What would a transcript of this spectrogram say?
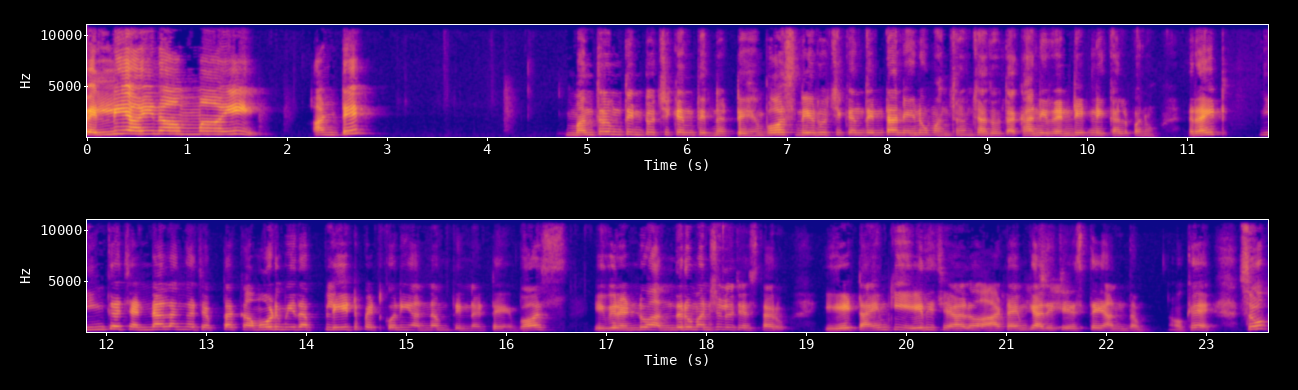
పెళ్ళి అయిన అమ్మాయి అంటే మంత్రం తింటూ చికెన్ తిన్నట్టే. బాస్ నేను చికెన్ తింటా నేను మంత్రం చదువుతా కానీ రెండింటిని కలపను. రైట్? ఇంకా చండాలంగా చెప్తా కమోడ్ మీద ప్లేట్ పెట్టుకొని అన్నం తిన్నట్టే. బాస్ ఇవి రెండు అందరూ మనుషులు చేస్తారు. ఏ టైంకి ఏది చేయాలో ఆ టైంకి అది చేస్తే అందం. ఓకే? సో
